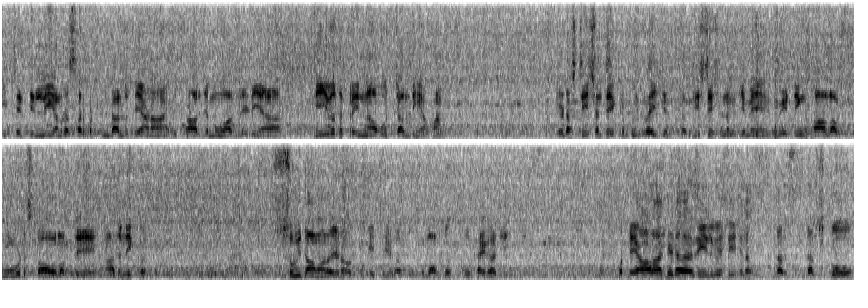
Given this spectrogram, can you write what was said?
ਇੱਥੇ ਦਿੱਲੀ, ਅੰਮ੍ਰਿਤਸਰ, ਬਠਿੰਡਾ, ਲੁਧਿਆਣਾ ਹਿਸਾਰ ਜੰਮੂ ਆਦਿ ਜਿਹੜੀਆਂ ਨਿਯਮਿਤ ਟ੍ਰੇਨਾਂ ਉਹ ਚੱਲਦੀਆਂ ਹਨ। ਜਿਹੜਾ ਸਟੇਸ਼ਨ ਤੇ ਕੰਪਿਊਟਰਾਈਜ਼ ਰਜਿਸਟ੍ਰੇਸ਼ਨ, ਜਿਵੇਂ waiting hall of food, stall ਅਤੇ ਆਧੁਨਿਕ ਸੁਵਿਧਾਵਾਂ ਦਾ ਜਿਹੜਾ ਇੱਥੇ ਜਿਹੜਾ ਉਪਲਬਧ, ਉਹ ਹੈਗਾ ਜੀ। ਪਟਿਆਲਾ ਜਿਹੜਾ ਰੇਲਵੇ ਸਟੇਸ਼ਨ ਦਰ- ਦਰਸ਼ਕੋ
